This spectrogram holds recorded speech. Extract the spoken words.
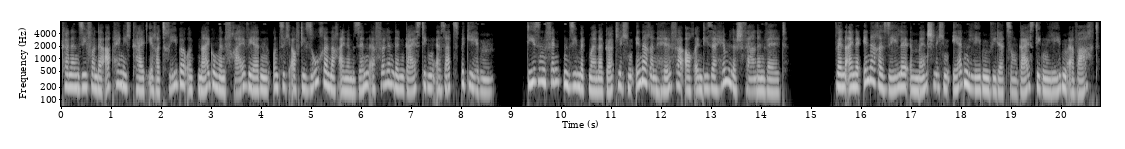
können sie von der Abhängigkeit ihrer Triebe und Neigungen frei werden und sich auf die Suche nach einem sinnerfüllenden geistigen Ersatz begeben. Diesen finden sie mit meiner göttlichen inneren Hilfe auch in dieser himmlisch fernen Welt. Wenn eine innere Seele im menschlichen Erdenleben wieder zum geistigen Leben erwacht,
